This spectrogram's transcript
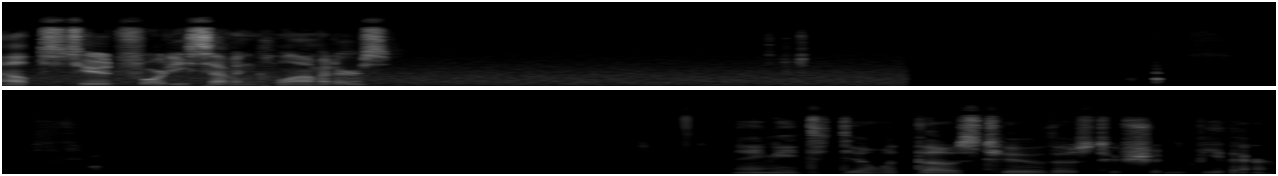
Altitude 47 kilometers. I need to deal with those two. Those two shouldn't be there.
